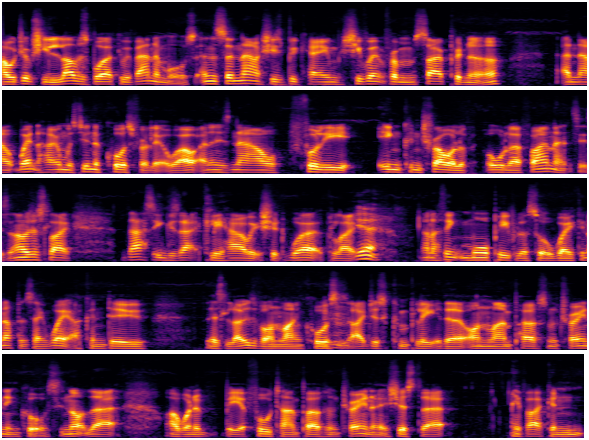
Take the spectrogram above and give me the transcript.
whole job she loves working with animals and so now she's became she went from sidepreneur and now went home was doing a course for a little while and is now fully in control of all her finances and i was just like that's exactly how it should work like Yeah. and i think more people are sort of waking up and saying wait i can do there's loads of online courses. Mm-hmm. I just completed an online personal training course. It's not that I want to be a full time personal trainer. It's just that if I can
